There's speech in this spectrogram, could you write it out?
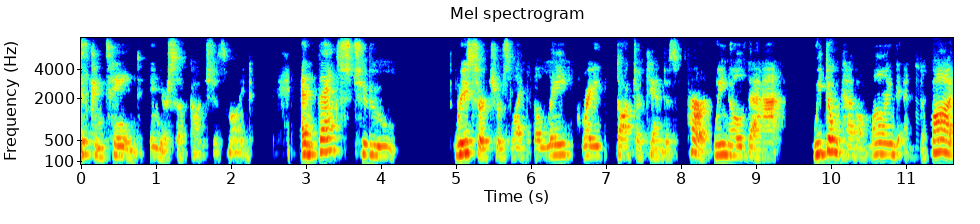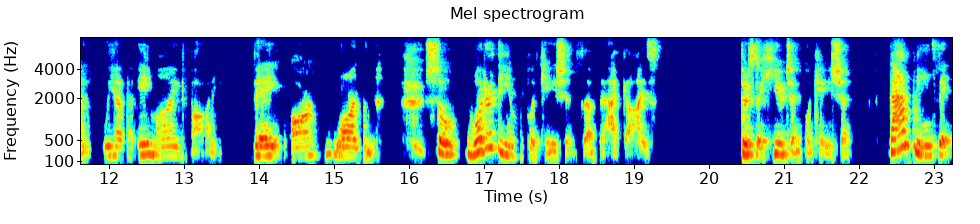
is contained in your subconscious mind. And thanks to researchers like the late, great Dr. Candace Pert, we know that we don't have a mind and a body, we have a mind body. They are one. So, what are the implications of that, guys? There's a huge implication. That means that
